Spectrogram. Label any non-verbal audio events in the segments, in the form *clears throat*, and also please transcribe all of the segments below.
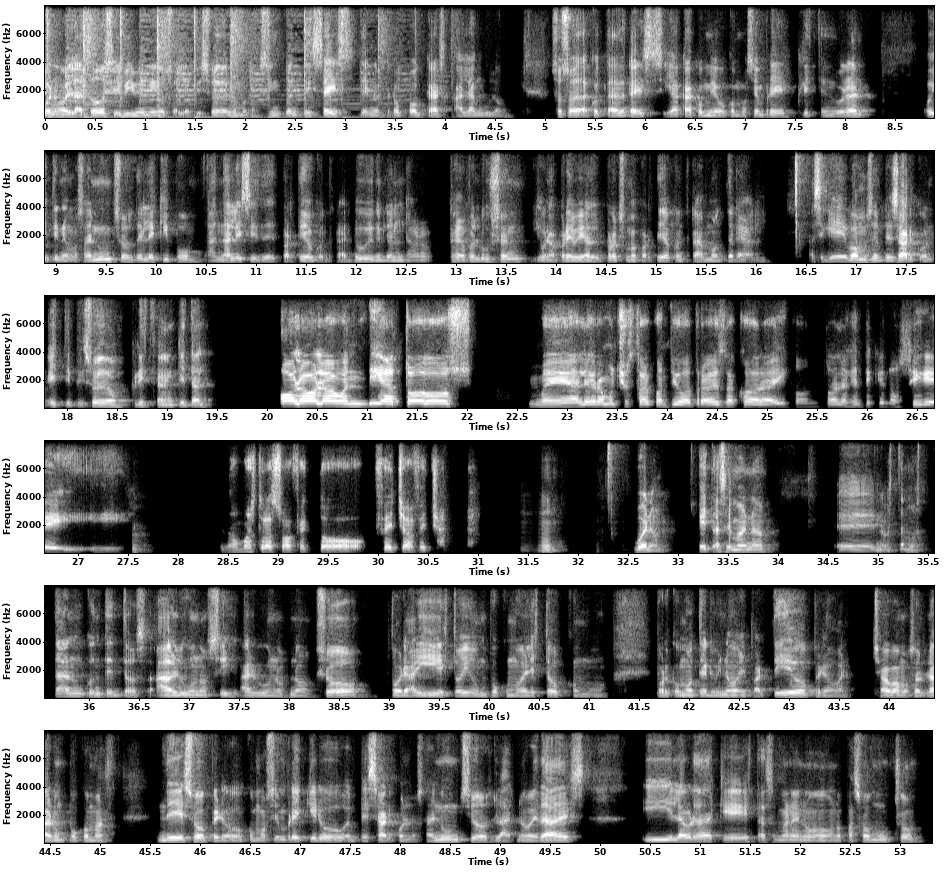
Bueno, hola a todos y bienvenidos al episodio número 56 de nuestro podcast Al Ángulo. Yo soy Dakota Andrés y acá conmigo, como siempre, Cristian Durán. Hoy tenemos anuncios del equipo, análisis del partido contra New England Revolution y una previa al próximo partido contra Montreal. Así que vamos a empezar con este episodio. Cristian, ¿qué tal? Hola, hola, buen día a todos. Me alegra mucho estar contigo otra vez, Dakota, y con toda la gente que nos sigue y, y nos muestra su afecto fecha a fecha. Bueno, esta semana eh, no estamos tan contentos, algunos sí, algunos no. Yo por ahí estoy un poco molesto como, por cómo terminó el partido, pero bueno, ya vamos a hablar un poco más de eso, pero como siempre quiero empezar con los anuncios, las novedades. Y la verdad es que esta semana no, no pasó mucho,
